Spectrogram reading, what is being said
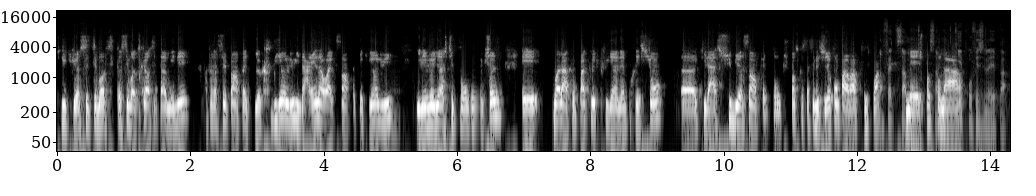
tu dis que c'est votre heure, c'est terminé. En fait, ça se fait pas. En fait, le client, lui, n'a rien à voir avec ça. En fait, le client, lui, il est venu acheter pour quelque chose. Et voilà, faut pas que le client ait l'impression euh, qu'il a à subir ça, en fait. Donc, je pense que ça, c'est des sujets qu'on parlera plus tard. En fait, ça mais je pense qu'on a. professionnel pas.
